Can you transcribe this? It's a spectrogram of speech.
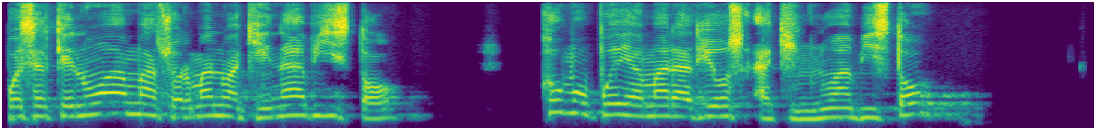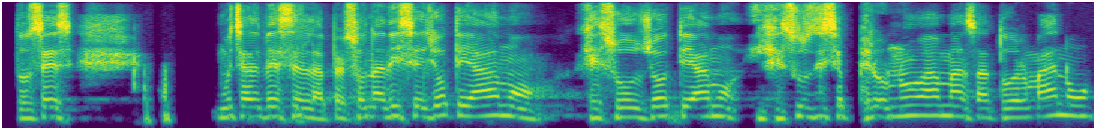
Pues el que no ama a su hermano a quien ha visto, ¿cómo puede amar a Dios a quien no ha visto? Entonces, Muchas veces la persona dice, yo te amo, Jesús, yo te amo. Y Jesús dice, pero no amas a tu hermano,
